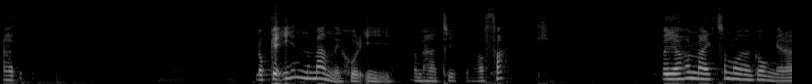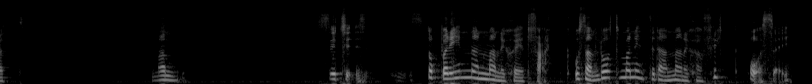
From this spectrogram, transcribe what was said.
att plocka in människor i de här typerna av fack. För jag har märkt så många gånger att man stoppar in en människa i ett fack och sen låter man inte den människan flytta på sig.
